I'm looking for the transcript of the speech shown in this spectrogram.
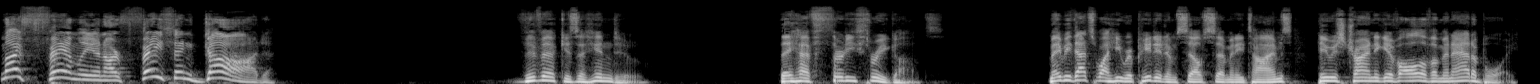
My family and our faith in God. Vivek is a Hindu. They have 33 gods. Maybe that's why he repeated himself so many times. He was trying to give all of them an attaboy.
